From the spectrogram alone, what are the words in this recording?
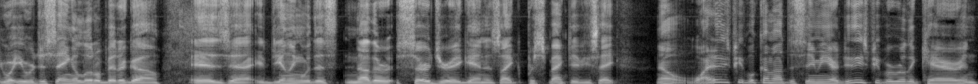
what you were just saying a little bit ago is uh, dealing with this another surgery again is like perspective. You say, Now, why do these people come out to see me, or do these people really care? And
